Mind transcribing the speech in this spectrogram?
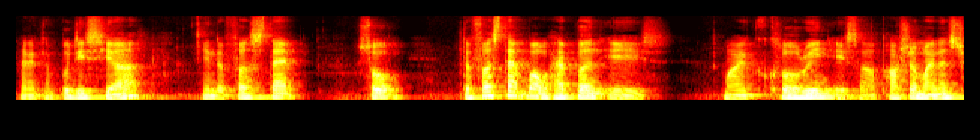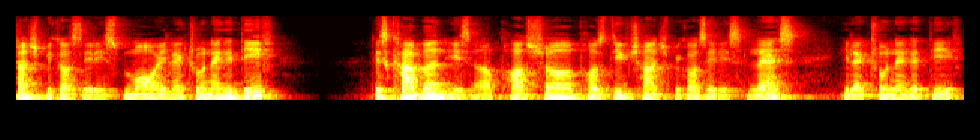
And I can put this here in the first step. So the first step, what will happen is my chlorine is a partial minus charge because it is more electronegative. This carbon is a partial positive charge because it is less electronegative.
